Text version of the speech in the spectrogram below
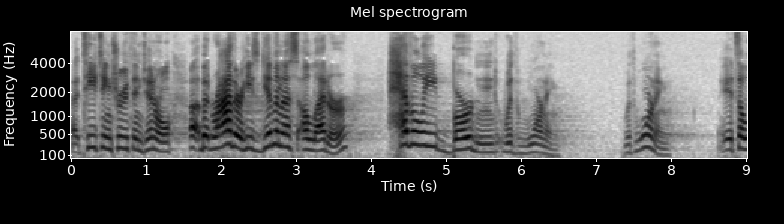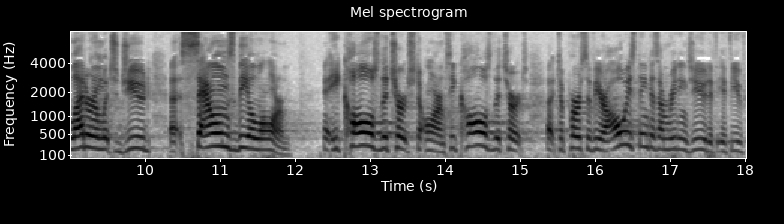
uh, teaching truth in general, uh, but rather he's given us a letter heavily burdened with warning. With warning. It's a letter in which Jude uh, sounds the alarm. He calls the church to arms. He calls the church uh, to persevere. I always think as I'm reading Jude, if, if you've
